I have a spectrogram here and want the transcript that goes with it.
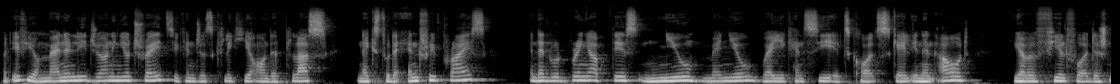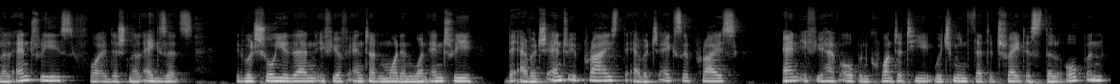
But if you're manually joining your trades, you can just click here on the plus next to the entry price, and then would bring up this new menu where you can see it's called scale in and out. You have a field for additional entries, for additional exits. It will show you then if you have entered more than one entry, the average entry price, the average exit price, and if you have open quantity, which means that the trade is still open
